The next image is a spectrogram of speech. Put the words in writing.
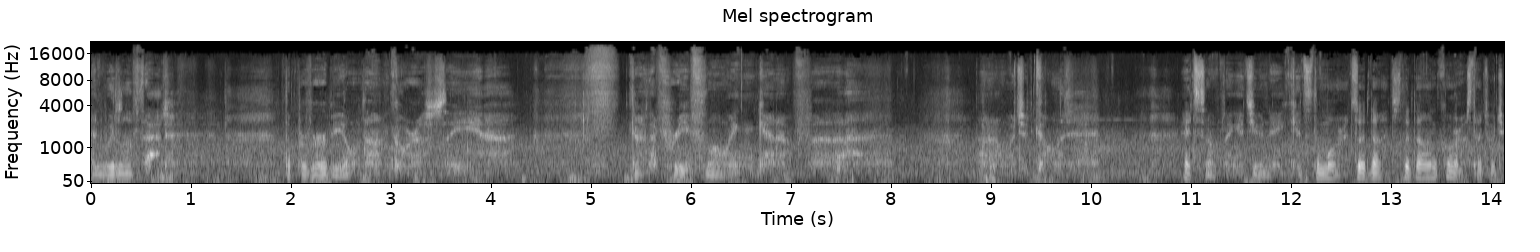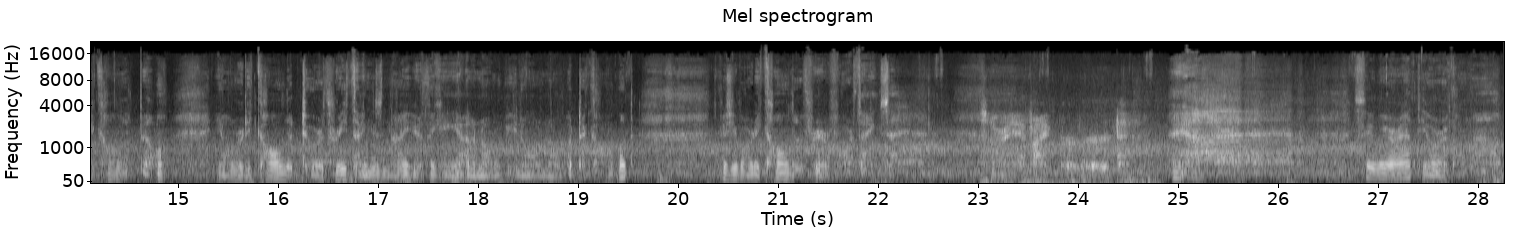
And we love that. The proverbial dawn chorus, the uh, kind of the free-flowing kind of, uh, I don't know what you'd call it. It's something. It's unique. It's the more. It's the it's the dawn chorus. That's what you call it, Bill. You already called it two or three things. And now you're thinking, I don't know. You don't know what to call it because you've already called it three or four things. Sorry if I heard. Yeah. See, we are at the Oracle now,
